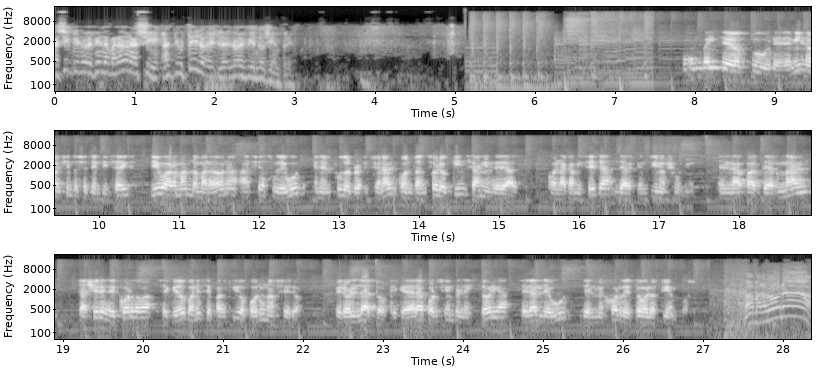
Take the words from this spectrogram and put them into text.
así que no defienda a Maradona, sí. Ante usted lo, lo- defiendo siempre. Un 20 de octubre de 1976, Diego Armando Maradona hacía su debut en el fútbol profesional con tan solo 15 años de edad, con la camiseta de Argentino Junior. En la paternal, Talleres de Córdoba se quedó con ese partido por 1 a 0, pero el dato que quedará por siempre en la historia será el debut del mejor de todos los tiempos. Va Maradona.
